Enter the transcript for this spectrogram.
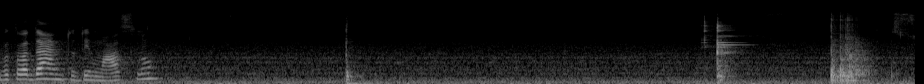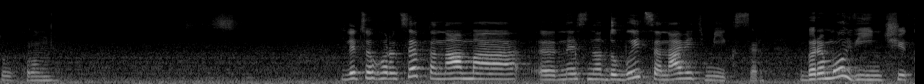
викладаємо туди масло. Цукром. Для цього рецепта нам е, не знадобиться навіть міксер. Беремо вінчик.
